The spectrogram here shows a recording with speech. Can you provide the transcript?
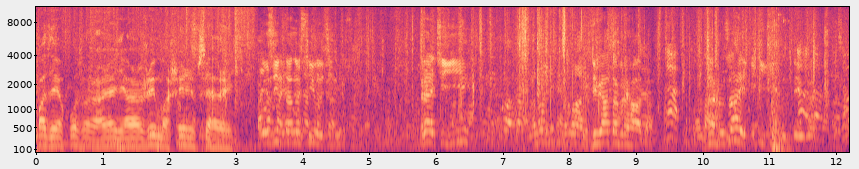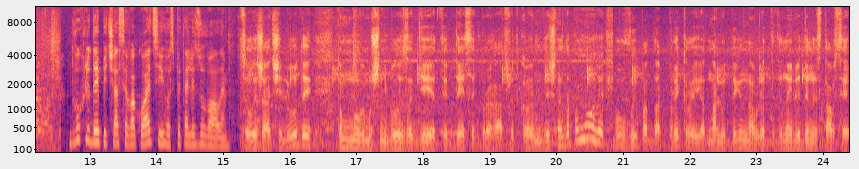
падає фосфор, горять гаражі, машини, все горить. Ложіть на. Речі її. Дев'ята бригада. Загружаєте і їдете. Двох людей під час евакуації госпіталізували. Це лежачі люди, тому ми вимушені були задіяти 10 бригад швидкої медичної допомоги. Був випадок прикрий, одна людина, у однієї людини стався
